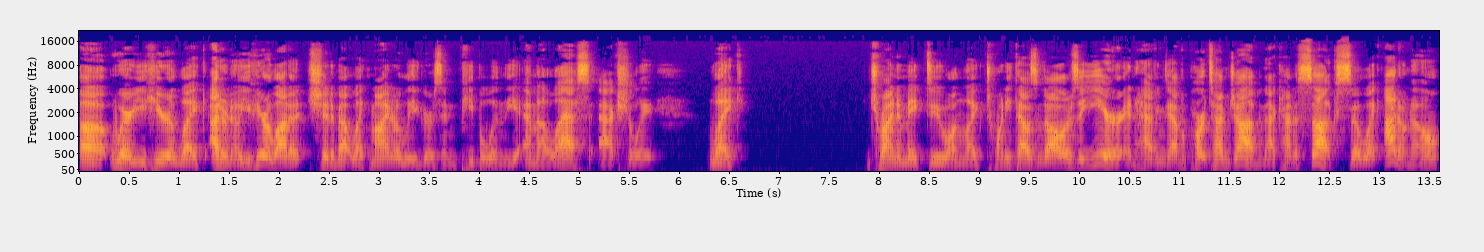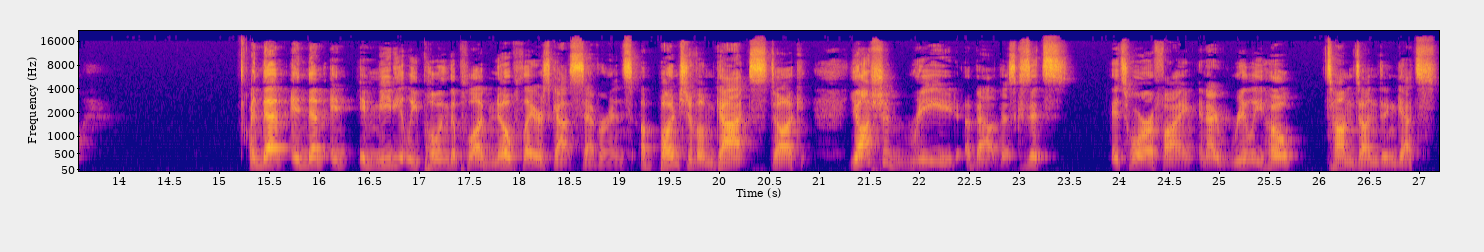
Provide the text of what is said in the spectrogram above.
Uh, where you hear like I don't know, you hear a lot of shit about like minor leaguers and people in the MLS actually, like trying to make do on like twenty thousand dollars a year and having to have a part time job, and that kind of sucks. So like I don't know. And them and them in, immediately pulling the plug. No players got severance. A bunch of them got stuck. Y'all should read about this because it's it's horrifying, and I really hope Tom Dundon gets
